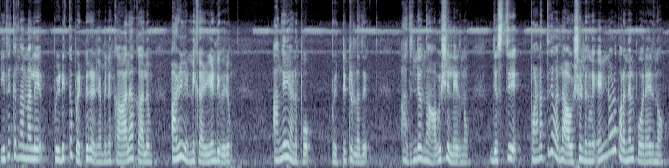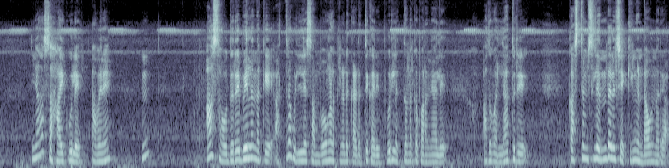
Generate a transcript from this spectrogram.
ഇതൊക്കെ എന്ന് പറഞ്ഞാൽ പിടിക്കപ്പെട്ട് കഴിഞ്ഞാൽ പിന്നെ കാലാകാലം അഴി എണ്ണി കഴിയേണ്ടി വരും. അങ്ങനെയാണിപ്പോൾ പെട്ടിട്ടുള്ളത്. അതിന്റെ ഒന്നും ആവശ്യമില്ലായിരുന്നു. ജസ്റ്റ് പണത്തിന് വല്ല ആവശ്യമുണ്ടെങ്കിൽ എന്നോട് പറഞ്ഞാൽ പോരായിരുന്നോ? ഞാൻ സഹായിക്കൂലേ അവനെ? ആ സൗദി അറേബ്യയിൽ നിന്നൊക്കെ അത്ര വലിയ സംഭവങ്ങളൊക്കെ ഇങ്ങോട്ട് കടത്തി കരിപ്പൂരിലെത്തുന്നൊക്കെ പറഞ്ഞാൽ അത് വല്ലാത്തൊരു കസ്റ്റംസിൽ എന്തായാലും ചെക്കിംഗ് ഉണ്ടാവും എന്നറിയാം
